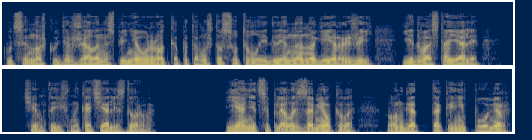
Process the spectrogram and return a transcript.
Куценожку держала на спине уродка, потому что сутулый, длинноногий и рыжий едва стояли. Чем-то их накачали здорово. Я не цеплялась за мелкого. Он, гад, так и не помер.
